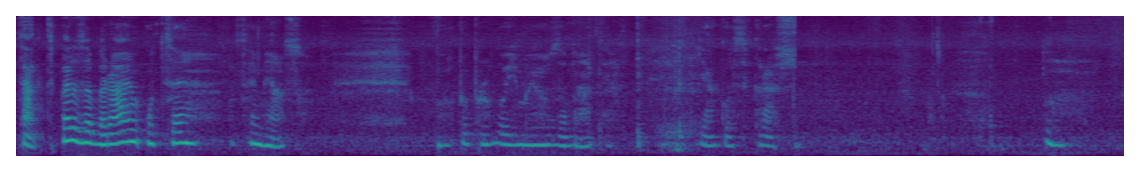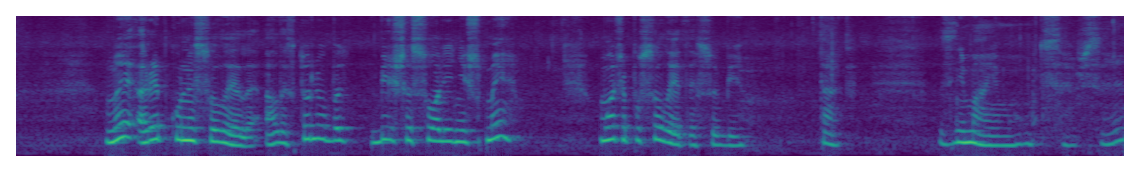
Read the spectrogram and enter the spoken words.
Так, тепер забираємо оце, оце м'ясо. Попробуємо його забрати якось краще. Ми рибку не солили, але хто любить більше солі, ніж ми, може посолити собі. Так. Знімаємо це все,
